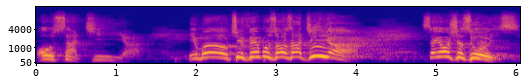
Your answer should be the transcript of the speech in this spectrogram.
ousadia. Irmão, tivemos ousadia. Senhor Jesus,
